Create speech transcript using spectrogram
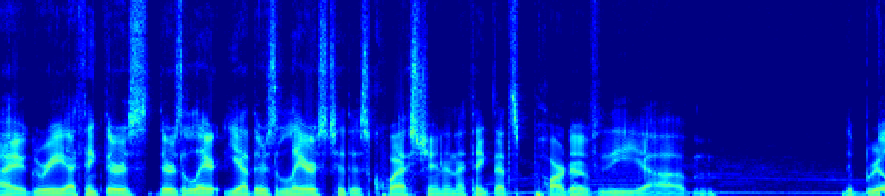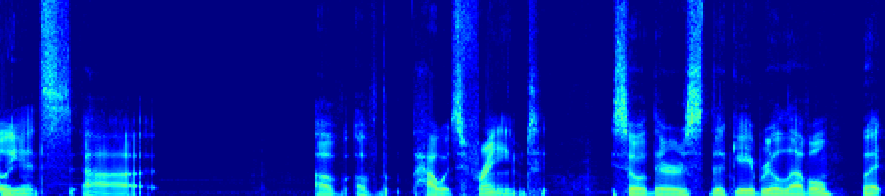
I agree. I think there's there's a layer. Yeah, there's layers to this question, and I think that's part of the um, the brilliance uh, of of how it's framed. So there's the Gabriel level, but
